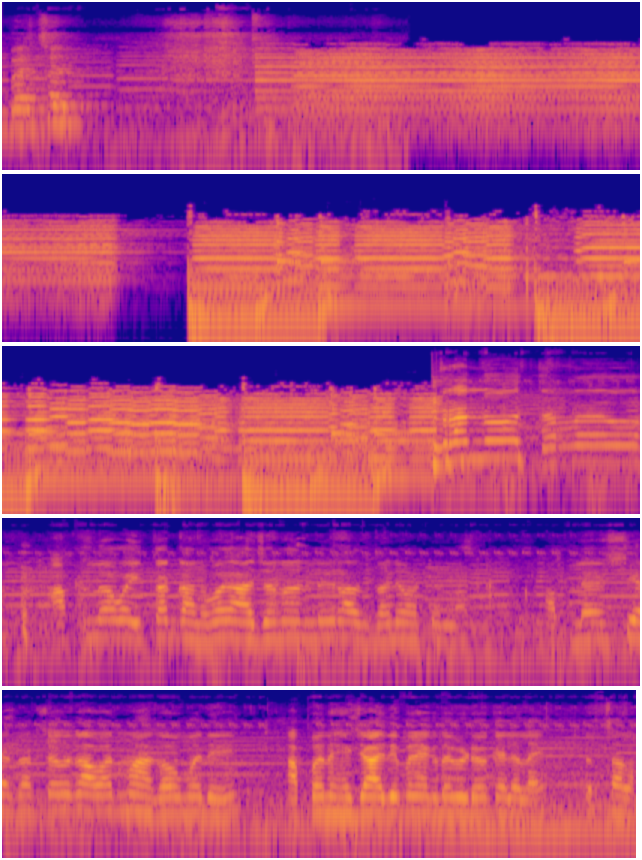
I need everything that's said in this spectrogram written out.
बर चल. मित्रांनो तर आपला वैताग घालवाय आजानं आणलंय राजधानी हॉटेलला. आपल्या शेजारच्या गावात महागावमध्ये आपण ह्याच्या आधी पण एकदा व्हिडिओ केलेला आहे. तर चला.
